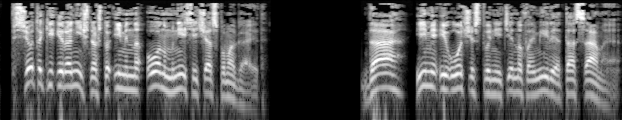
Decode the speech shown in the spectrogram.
— Все-таки иронично, что именно он мне сейчас помогает. Да, имя и отчество не те, но фамилия та самая.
